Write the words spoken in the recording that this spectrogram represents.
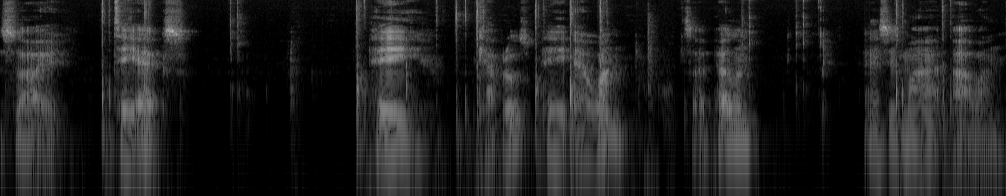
So TX, P capitals, PL1, so purlin, and this is my R1.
